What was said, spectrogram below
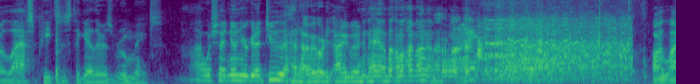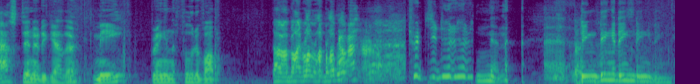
Our last pizzas together as roommates. I wish I'd known you were gonna do that. I already. I, our last dinner together, me bringing the food of our. Ding, ding, a ding, ding, ding.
